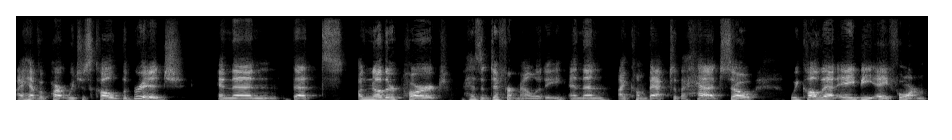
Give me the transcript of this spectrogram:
I have a part which is called the bridge, and then that's another part has a different melody, and then I come back to the head. So we call that ABA form.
